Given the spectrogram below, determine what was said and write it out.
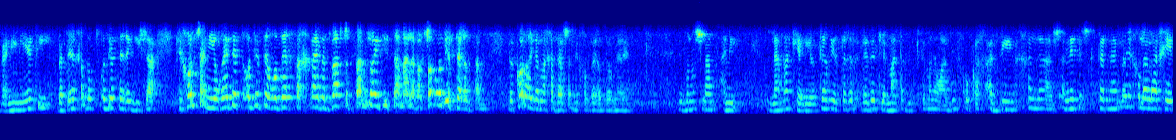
ואני נהייתי בדרך הזאת עוד יותר רגישה. ככל שאני יורדת, עוד יותר רודפת אחריי, בדבר שפעם לא הייתי שמה עליו, עכשיו עוד יותר שמה. וכל רגע מחדש אני חוזרת ואומרת, ריבונו שלם, אני... למה? כי אני יותר ויותר יורדת למטה, ופתאום אני רואה גוף כל כך עדין, חלש, הנפש קטנה, לא יכולה להכיל.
